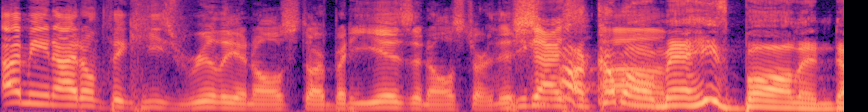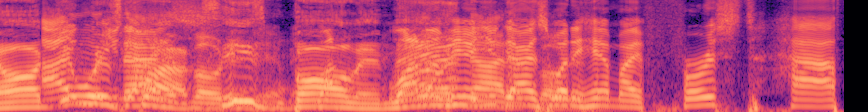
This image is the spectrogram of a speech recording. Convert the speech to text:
I mean, I don't think he's really an all star, but he is an all star this You year. guys- Oh, come Um, on, man. He's balling, dog. I Give him would his props. He's him. balling, while I'm man. here, not you guys want to hear my first half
